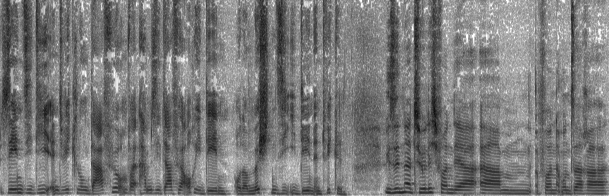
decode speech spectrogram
sehen Sie die Entwicklung dafür und haben Sie dafür auch Ideen oder möchten Sie Ideen entwickeln? Wir sind natürlich von der ähm, von unserer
